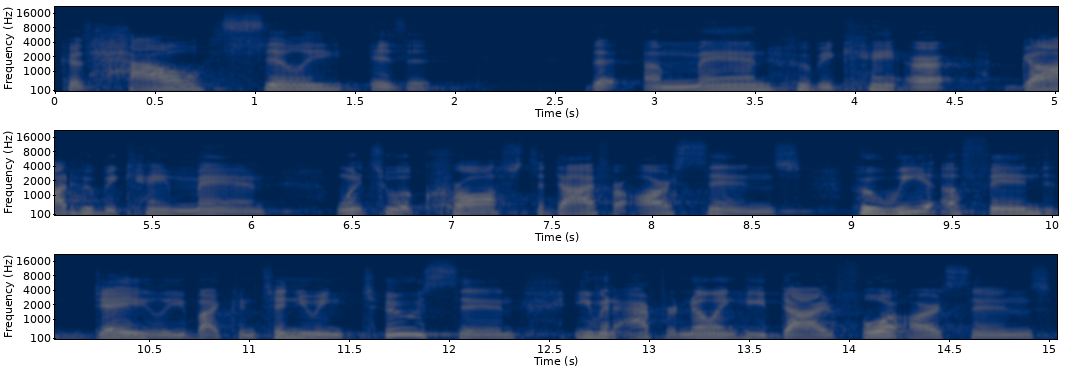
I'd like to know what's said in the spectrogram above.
Because how silly is it that a man who became, or God who became man, went to a cross to die for our sins, who we offend daily by continuing to sin, even after knowing he died for our sins.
